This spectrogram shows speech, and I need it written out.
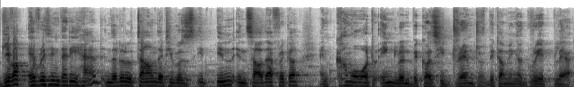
give up everything that he had in the little town that he was in in South Africa and come over to England because he dreamt of becoming a great player.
